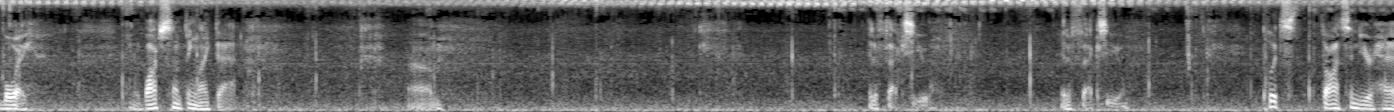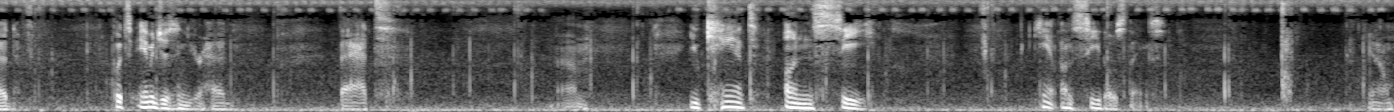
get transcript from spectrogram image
boy and watch something like that. Um, it affects you it affects you. Puts thoughts into your head, puts images into your head that um, you can't unsee. You can't unsee those things. You know,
